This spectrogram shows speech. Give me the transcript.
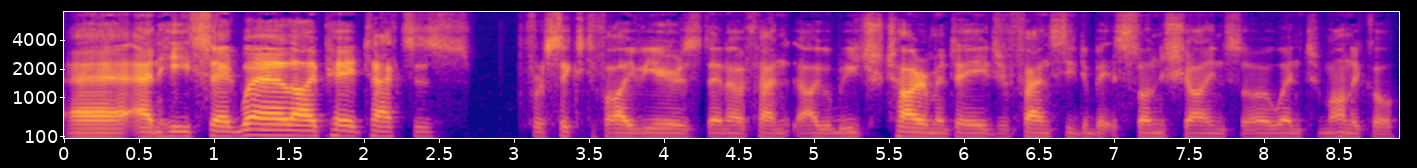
Uh, and he said, Well, I paid taxes for 65 years. Then I, fan- I reached retirement age and fancied a bit of sunshine. So I went to Monaco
